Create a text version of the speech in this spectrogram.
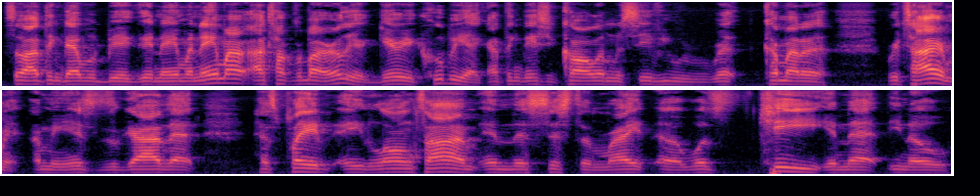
So I think that would be a good name. A name I, I talked about earlier, Gary Kubiak. I think they should call him and see if he would re- come out of retirement. I mean, this is a guy that has played a long time in this system, right? Uh, was key in that, you know,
